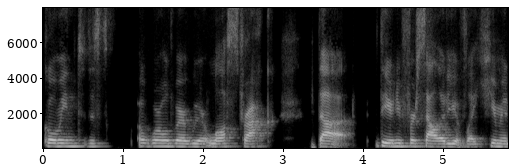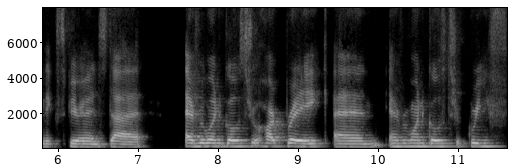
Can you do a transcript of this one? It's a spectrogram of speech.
going to this a world where we are lost track that the universality of like human experience that everyone goes through heartbreak and everyone goes through grief.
